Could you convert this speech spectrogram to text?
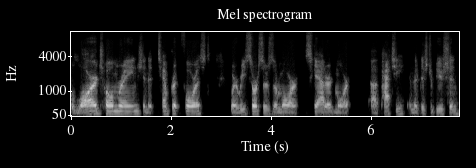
a large home range in a temperate forest where resources are more scattered, more uh, patchy in their distribution,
